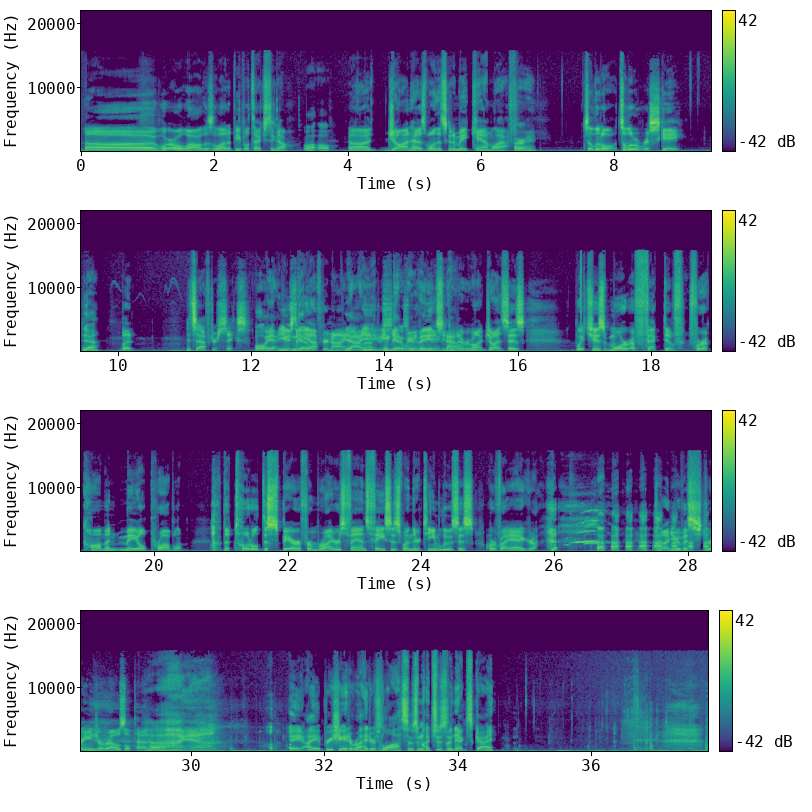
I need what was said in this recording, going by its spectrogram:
Uh, we're, oh wow, there's a lot of people texting now. Uh oh. Uh, John has one that's going to make Cam laugh. All right. It's a little, it's a little risque, Yeah. but it's after six. Oh yeah, you used can to get be away- after nine. Yeah, you, you can get away with anything basically Do now. whatever we want. John says, which is more effective for a common male problem? The total despair from Riders fans' faces when their team loses, or Viagra? John, you have a strange arousal pattern. Ah, yeah. Hey, I appreciate a rider's loss as much as the next guy.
